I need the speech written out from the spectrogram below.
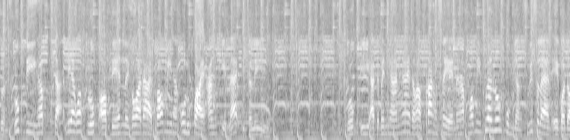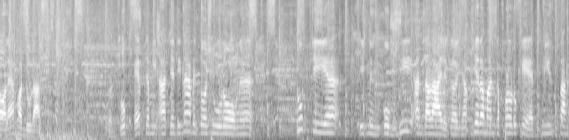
ส่วนกรุ๊ป D ครับจะเรียกว่ากรุ๊ปออฟเดนเลยก็ว่าได้ เพราะมีทั้งอุรุกวัยอังกฤษและอิตาลี กรุ๊ป E อาจจะเป็นงานง่ายสำหรับฝรั่งเศสนะครับ เพราะมีเพื่อนร่วมกลุ่มอย่างสวิตเซอร์แลนด์ เอกวาดอร์ และฮอนดูรัส ส่วนกรุ๊ป F จะมีอาร์เจนตินาเป็นตัวชูโรงนะฮะ กรุ๊ป G ฮะอีกหนึ่งกลุ่มที่อันตรายเหลือเกินครับ เยอรมันกับโปรตุเกส มีสห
